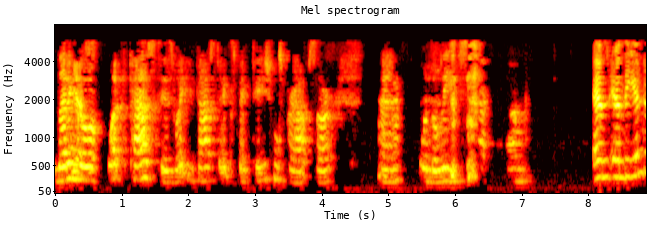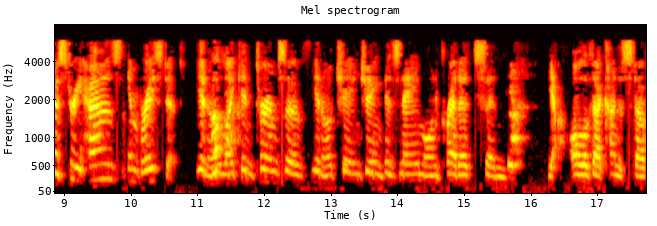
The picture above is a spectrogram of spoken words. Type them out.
Letting yes. go of what the past is, what your past expectations perhaps are, and or beliefs. Um, and and the industry has embraced it. You know, oh. like in terms of you know changing his name on credits and. Yeah yeah, all of that kind of stuff.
